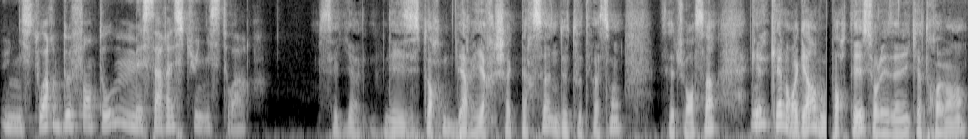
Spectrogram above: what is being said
Une histoire de fantômes, mais ça reste une histoire. Il y a des histoires derrière chaque personne, de toute façon. C'est toujours ça. Quel, regard vous portez sur les années 80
